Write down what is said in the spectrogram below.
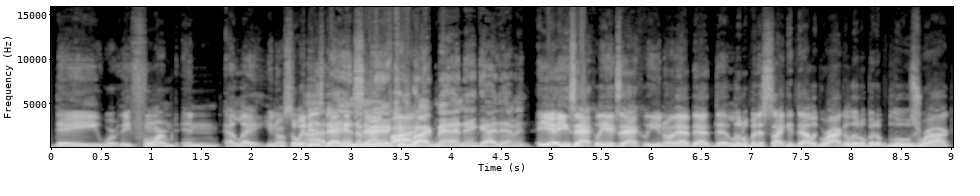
they were they formed in L.A. You know, so it is Ah, that an American vibe. rock band, then goddamn it. Yeah, exactly, exactly. You know that that that little bit of psychedelic rock, a little bit of blues rock.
